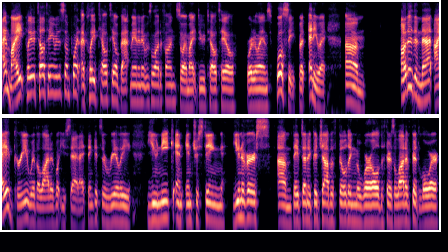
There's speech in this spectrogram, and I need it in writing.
i might play the telltale games at some point. I played telltale batman and it was a lot of fun so i might do telltale Borderlands. We'll see. But anyway, um, other than that, I agree with a lot of what you said. I think it's a really unique and interesting universe. Um, they've done a good job of building the world. There's a lot of good lore.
